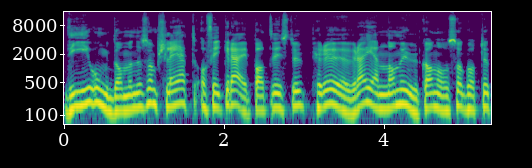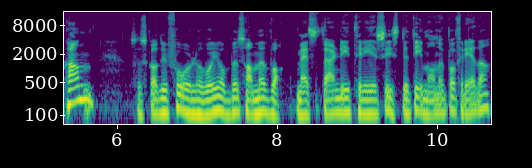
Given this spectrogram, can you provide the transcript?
de ungdommene som slet og fikk greie på at hvis du prøver deg gjennom uka nå så godt du kan, så skal du få lov å jobbe sammen med vaktmesteren de tre siste timene på fredag.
